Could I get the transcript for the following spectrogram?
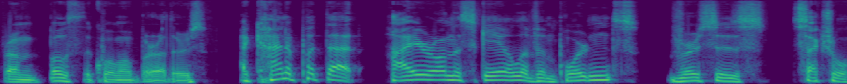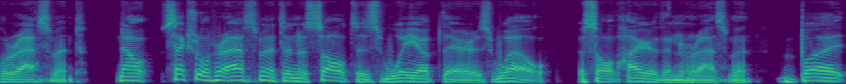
from both the Cuomo brothers. I kind of put that higher on the scale of importance versus sexual harassment. Now, sexual harassment and assault is way up there as well. Assault higher than harassment. But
